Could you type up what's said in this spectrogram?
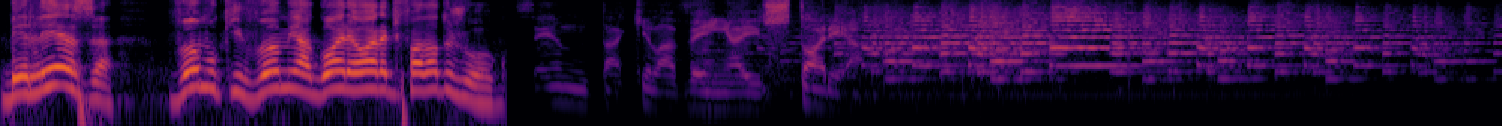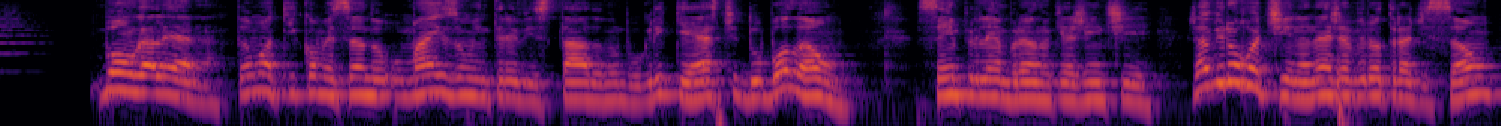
Beleza? Vamos que vamos e agora é hora de falar do jogo. Senta que lá vem a história. Bom, galera, estamos aqui começando mais um entrevistado no Bugricast do Bolão. Sempre lembrando que a gente já virou rotina, né? Já virou tradição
